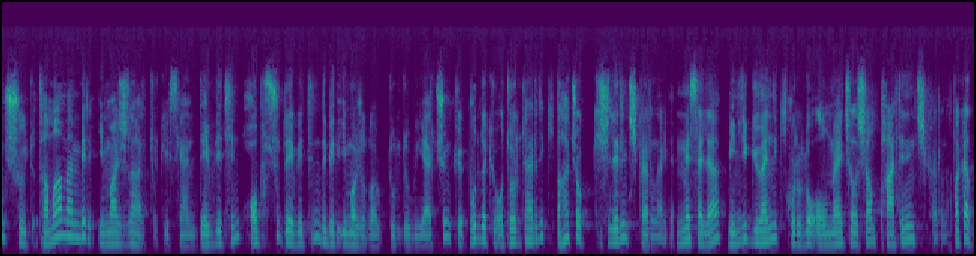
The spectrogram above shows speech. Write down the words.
savım şuydu. Tamamen bir imajlar Türkiye'si. Yani devletin, Hobbesçu devletin de bir imaj olarak durduğu bir yer. Çünkü buradaki otoriterlik daha çok kişilerin çıkarınaydı. Mesela Milli Güvenlik Kurulu olmaya çalışan partinin çıkarına. Fakat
